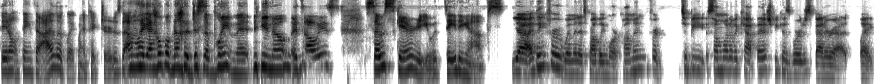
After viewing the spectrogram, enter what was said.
they don't think that I look like my pictures? I'm like, I hope I'm not a disappointment. You know, mm-hmm. it's always so scary with dating apps. Yeah, I think for women it's probably more common for to be somewhat of a catfish because we're just better at like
